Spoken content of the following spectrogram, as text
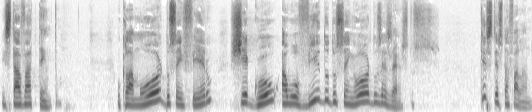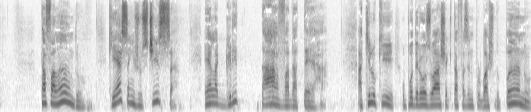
estava atento. O clamor do ceifeiro chegou ao ouvido do Senhor dos exércitos. O que esse texto está falando? Está falando que essa injustiça, ela gritava da terra aquilo que o poderoso acha que está fazendo por baixo do pano,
